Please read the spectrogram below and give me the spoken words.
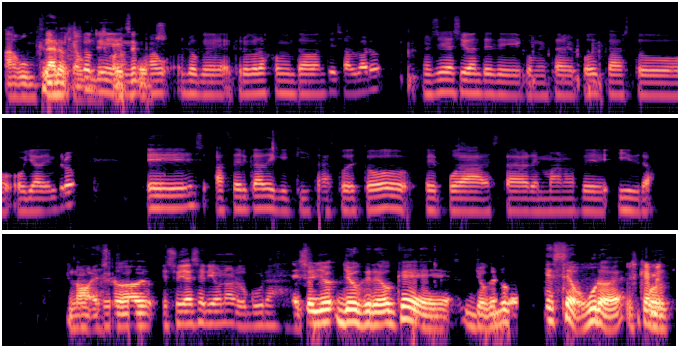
algún fin Claro. que aún Lo que, desconocemos. lo que creo que lo has comentado antes, Álvaro, no sé si ha sido antes de comenzar el podcast o, o ya dentro, es acerca de que quizás todo esto eh, pueda estar en manos de Hydra. No, eso, Eso ya sería una locura. eso yo, yo creo que yo creo que es seguro, ¿eh? Es que Porque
